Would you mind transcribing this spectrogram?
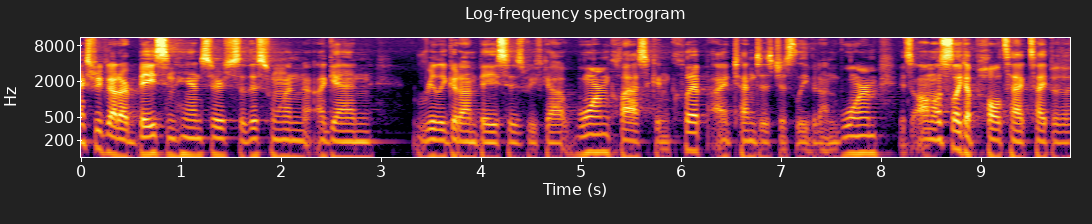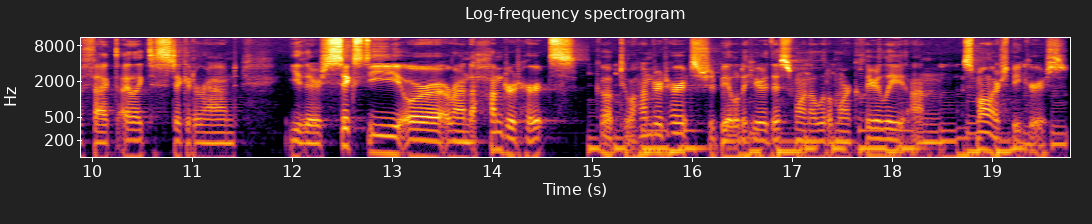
Next, we've got our bass enhancer. So this one, again, really good on basses. We've got warm, classic, and clip. I tend to just leave it on warm. It's almost like a Pultec type of effect. I like to stick it around either 60 or around 100 hertz. Go up to 100 hertz, should be able to hear this one a little more clearly on smaller speakers.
